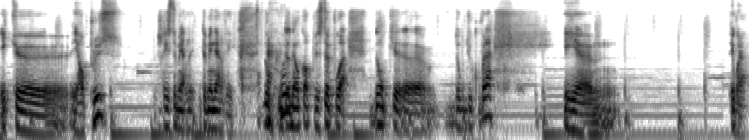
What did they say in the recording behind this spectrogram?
et que et en plus je risque de m'énerver, donc me donner encore plus de poids, donc euh, donc du coup voilà, et euh, et voilà,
